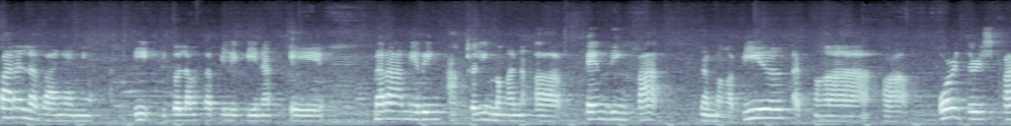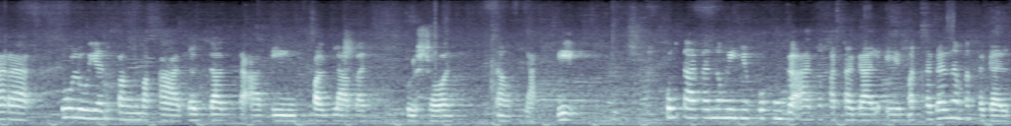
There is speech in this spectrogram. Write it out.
para labanan yung plastic. Dito lang sa Pilipinas, eh, marami ring actually mga naka-pending pa na mga bills at mga ah, orders para tuluyan pang makadagdag sa ating paglaban sa polusyon ng plastic. Kung tatanungin niyo po kung gaano katagal, eh matagal na matagal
